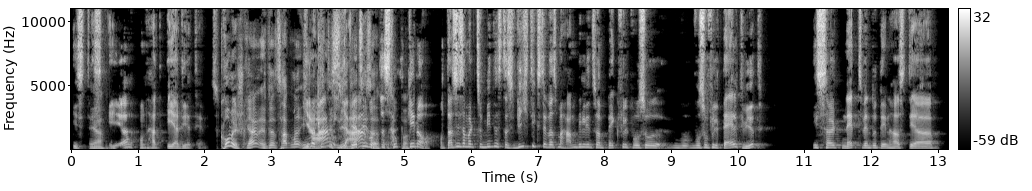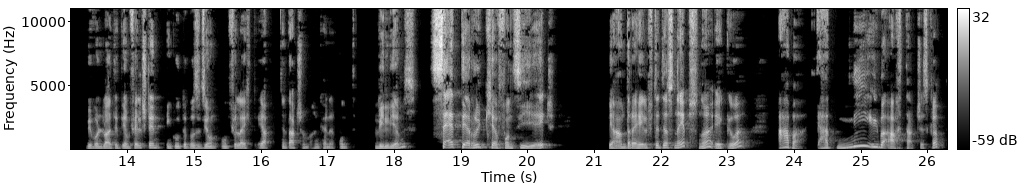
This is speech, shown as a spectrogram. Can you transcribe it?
ist es Ja. er und hat er die Attempts. komisch, gell? Das hat man immer kritisiert, jetzt ist er. Super. Genau. Und das ist einmal zumindest das Wichtigste, was man haben will in so einem Backfield, wo so, wo, wo so viel teilt wird, ist halt nett, wenn du den hast, der, wir wollen Leute, die am Feld stehen, in guter Position und vielleicht, ja, den Touchdown machen können. Und Williams, seit der Rückkehr von CEH, die andere Hälfte der Snaps, ne, eh klar, aber er hat nie über acht Touches gehabt.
